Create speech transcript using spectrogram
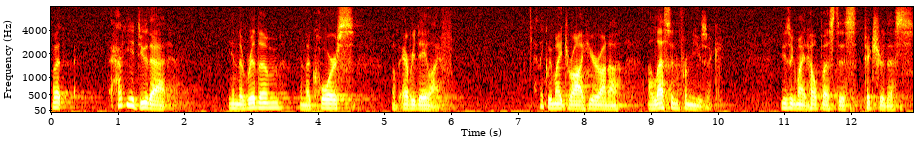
But how do you do that in the rhythm, in the course of everyday life? I think we might draw here on a, a lesson from music. Music might help us to picture this.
